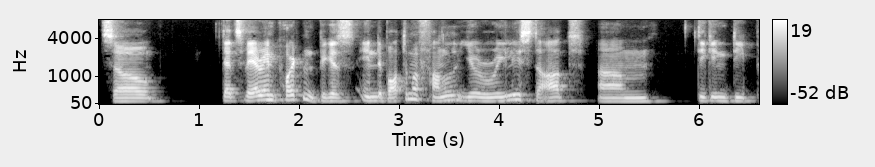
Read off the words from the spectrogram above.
So that's very important because in the bottom of funnel, you really start um, digging deep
